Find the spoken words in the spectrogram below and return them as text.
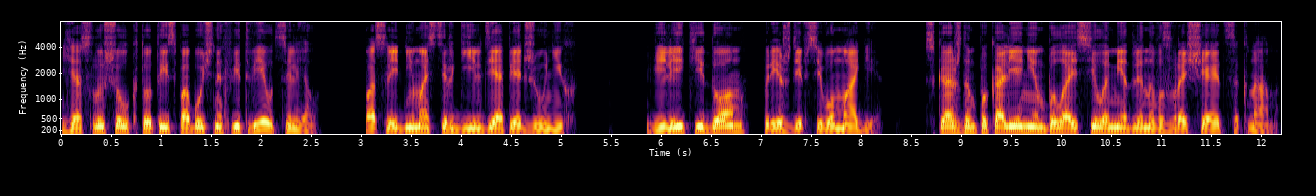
Я слышал, кто-то из побочных ветвей уцелел. Последний мастер гильдии опять же у них. Великий дом, прежде всего маги. С каждым поколением былая сила медленно возвращается к нам.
